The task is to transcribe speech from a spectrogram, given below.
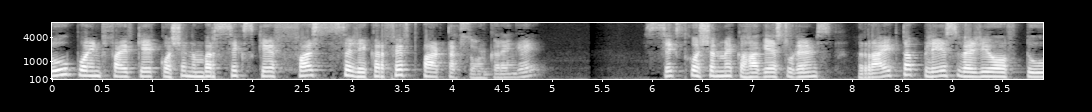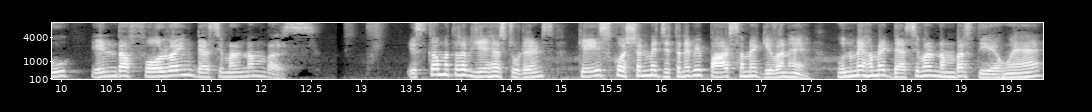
2.5 के क्वेश्चन नंबर सिक्स के फ़र्स्ट से लेकर फिफ्थ पार्ट तक सोल्व करेंगे। सिक्स क्वेश्चन में कहा गया students write the place value of two in the following decimal numbers इसका मतलब यह है स्टूडेंट्स कि इस क्वेश्चन में जितने भी पार्ट्स हमें गिवन हैं, उनमें हमें डेसिमल नंबर्स दिए हुए हैं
